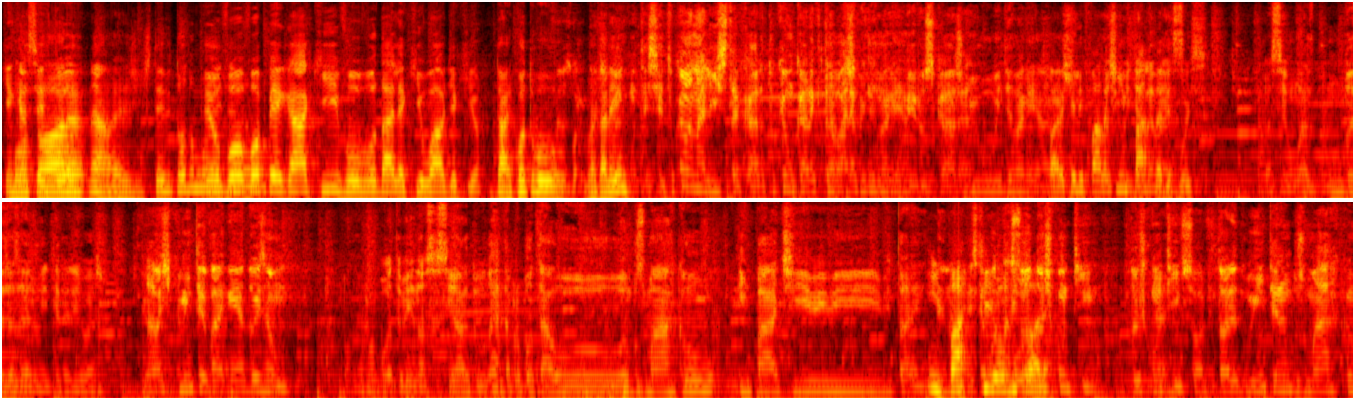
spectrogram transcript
Quem que Motora- acertou? Não, a gente teve todo mundo. Eu vou, vou um- pegar aqui, vou, vou dar-lhe aqui o áudio aqui, ó. Tá, enquanto. o- Vai dar aí? acontecer. Tu que é um analista, cara. Tu que é um cara que trabalha com números, cara. Acho que o Inter vai ganhar. A Acho- que ele fala que empata vai- depois. Vai ser um, a- um 2x0 o Inter ali, eu acho. Eu acho que o Inter vai ganhar 2x1. Pô, É uma boa também, Nossa Senhora do. É, dá pra botar o. Ambos marcam, empate e vitória. Empate é ou vitória? dois continhos. Dois continhos só. Vitória do Inter, ambos marcam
